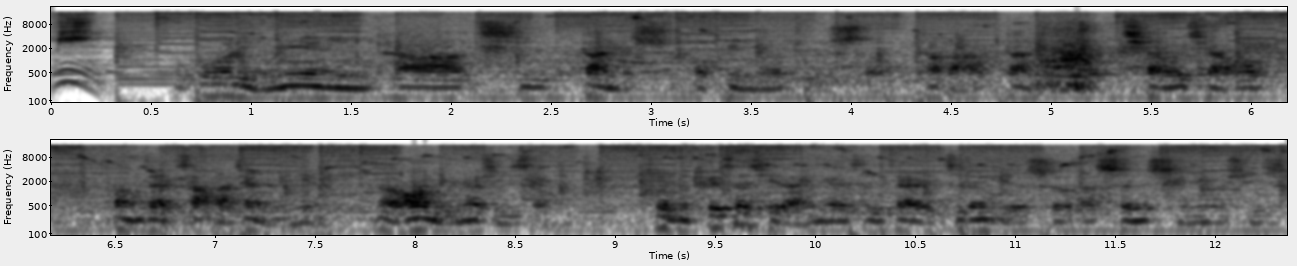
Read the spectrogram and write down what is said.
命。火锅里面他吃蛋的时候并没有煮熟，他把蛋敲一敲放在沙茶酱里面，然后也没有洗手，所以我们推测起来应该是在吃东西的时候他生食没有洗手，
